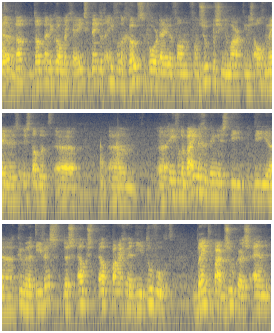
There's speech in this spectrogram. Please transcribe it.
dat, dat, dat ben ik wel met je eens. Ik denk dat een van de grootste voordelen van, van zoekmachine marketing in het algemeen is, is dat het eh, ehm, eh, een van de weinige dingen is die, die eh, cumulatief is. Dus elke, elke pagina die je toevoegt, brengt een paar bezoekers en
